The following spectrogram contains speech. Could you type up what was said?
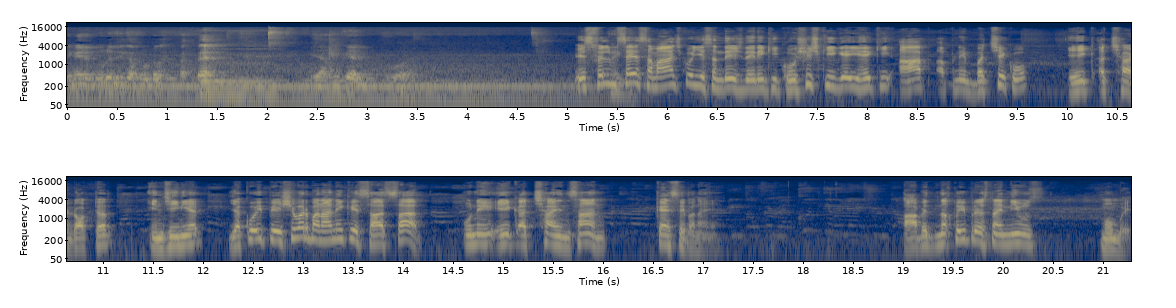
ये मेरे गुरु जी का फ़ोटो या उनके वो है। इस फ़िल्म से समाज को यह संदेश देने की कोशिश की गई है कि आप अपने बच्चे को एक अच्छा डॉक्टर इंजीनियर या कोई पेशेवर बनाने के साथ साथ उन्हें एक अच्छा इंसान कैसे बनाएँ? Abid Naqvi Press Nine News Mumbai.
